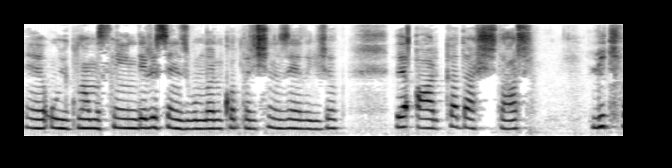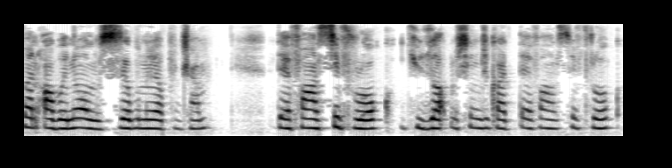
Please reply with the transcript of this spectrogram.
e, uygulamasını indirirseniz bunların kodları işinize yarayacak. Ve arkadaşlar lütfen abone olun size bunu yapacağım. Defansif Rock 260. kart Defansif Rock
